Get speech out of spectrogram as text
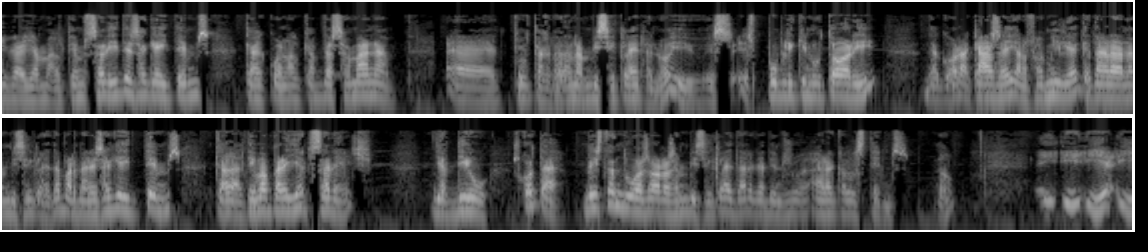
i dèiem, el temps cedit és aquell temps que quan al cap de setmana eh, tu t'agrada anar en bicicleta, no? I és, és públic i notori, d'acord, a casa i a la família, que t'agrada anar en bicicleta. Per tant, és aquell temps que la teva parella et cedeix i et diu, escolta, vés-te'n dues hores en bicicleta ara que, tens, ara que les tens, no? I, i, i,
